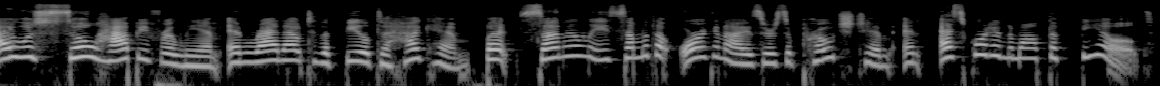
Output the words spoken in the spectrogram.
I was so happy for Liam and ran out to the field to hug him, but suddenly some of the organizers approached him and escorted him off the field.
